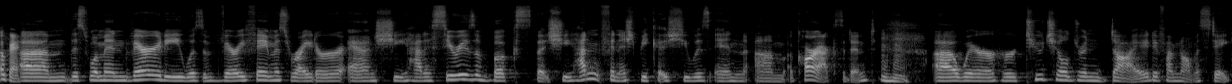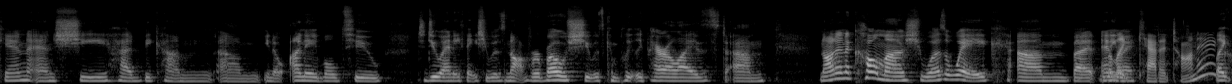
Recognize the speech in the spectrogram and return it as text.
Okay. Um, this woman, Verity, was a very famous writer, and she had a series of books that she hadn't finished because she was in um, a car accident uh, where her two children died, if I'm not mistaken, and she had become, um, you know, unable to to do anything. She was not verbose. She was completely paralyzed. Um, not in a coma. She was awake. Um, but But, anyway, like catatonic? like Or-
